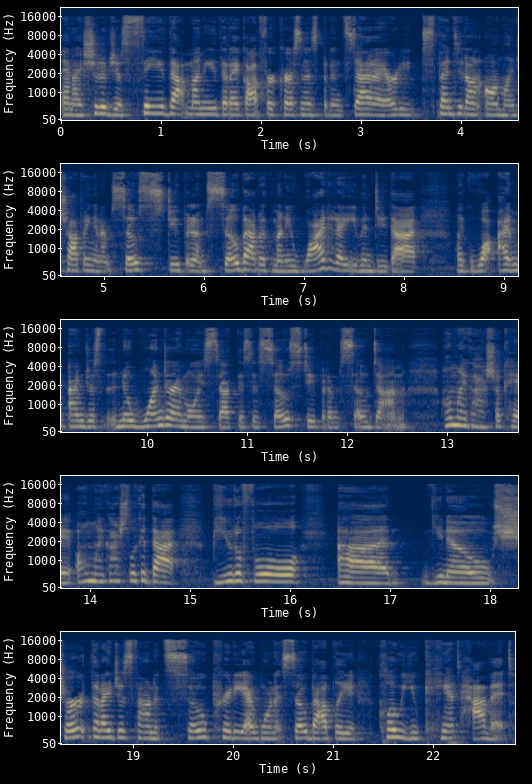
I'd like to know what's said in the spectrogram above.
And I should have just saved that money that I got for Christmas, but instead I already spent it on online shopping and I'm so stupid. I'm so bad with money. Why did I even do that? Like, what? I'm, I'm just, no wonder I'm always stuck. This is so stupid. I'm so dumb. Oh my gosh. Okay. Oh my gosh. Look at that beautiful, uh, you know, shirt that I just found. It's so pretty. I want it so badly. Chloe, you can't have it.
